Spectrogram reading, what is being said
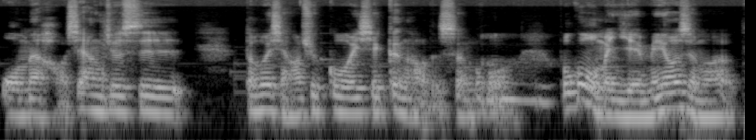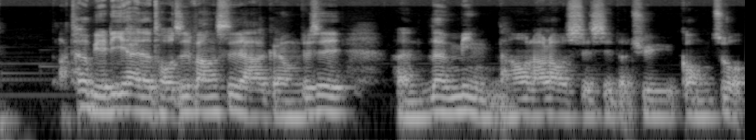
我们好像就是都会想要去过一些更好的生活。嗯不过我们也没有什么啊特别厉害的投资方式啊，可能就是很认命，然后老老实实的去工作，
